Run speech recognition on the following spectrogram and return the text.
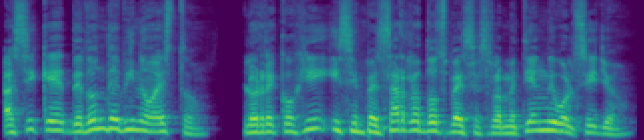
así que ¿de dónde vino esto? Lo recogí y sin pensarlo dos veces lo metí en mi bolsillo.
